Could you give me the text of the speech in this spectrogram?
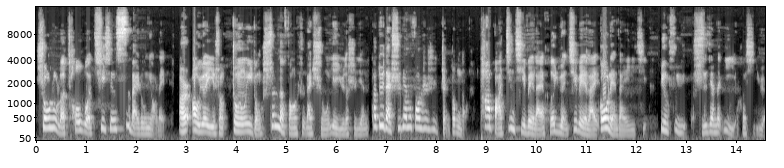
收录了超过7400种鸟类。而奥约医生正用一种深的方式来使用业余的时间。他对待时间的方式是郑重的，他把近期未来和远期未来勾连在一起，并赋予时间的意义和喜悦。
